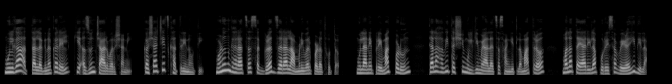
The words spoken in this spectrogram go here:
मुलगा आत्ता लग्न करेल की अजून चार वर्षांनी. कशाचीच खात्री नव्हती. म्हणून घराचं सगळंच जरा लांबणीवर पडत होतं. मुलाने प्रेमात पडून त्याला हवी तशी मुलगी मिळाल्याचं सांगितलं मात्र मला तयारीला पुरेसा वेळही दिला.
